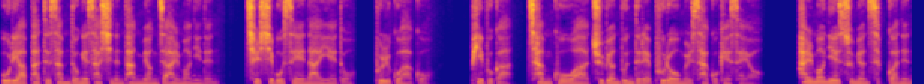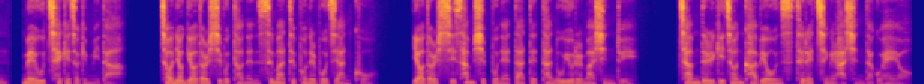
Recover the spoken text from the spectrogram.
우리 아파트 3동에 사시는 박명자 할머니는 75세의 나이에도 불구하고 피부가 참 고와 주변 분들의 부러움을 사고 계세요. 할머니의 수면 습관은 매우 체계적입니다. 저녁 8시부터는 스마트폰을 보지 않고 8시 30분에 따뜻한 우유를 마신 뒤 잠들기 전 가벼운 스트레칭을 하신다고 해요.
